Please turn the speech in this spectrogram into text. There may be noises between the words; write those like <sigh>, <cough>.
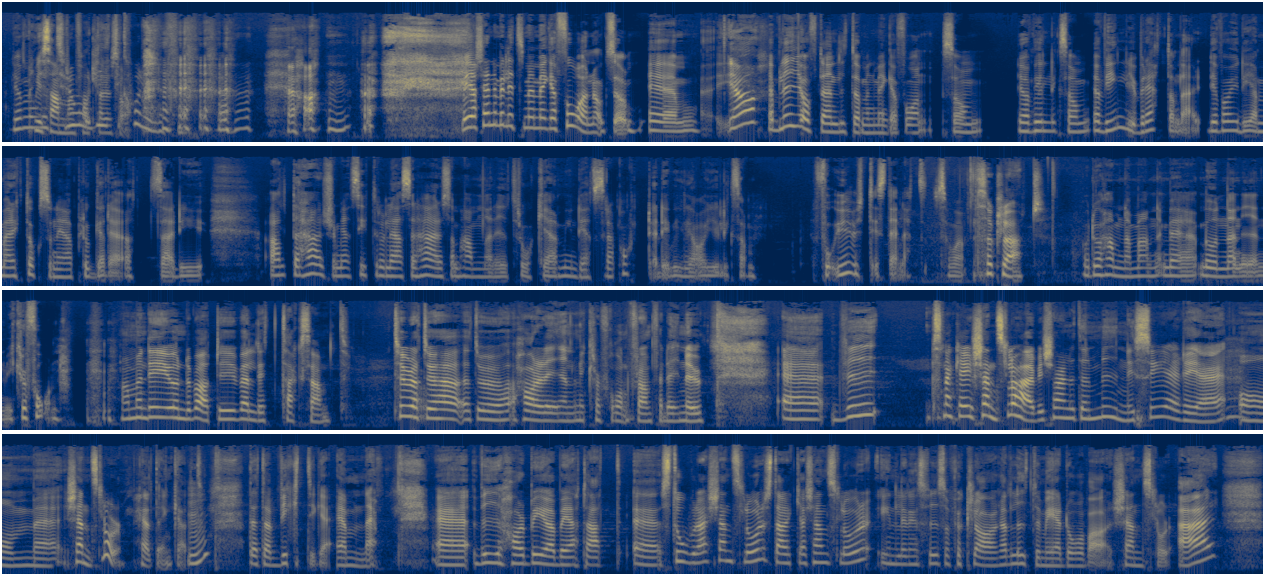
Ja, men Vi jag tror lite så. koll. <laughs> Ja. Men jag känner mig lite som en megafon också. Ehm, ja, jag blir ju ofta en, lite av en megafon. Som jag, vill liksom, jag vill ju berätta om det här. Det var ju det jag märkte också när jag pluggade. Att så här, det är ju, allt det här som jag sitter och läser här som hamnar i tråkiga myndighetsrapporter. Det vill jag ju liksom få ut istället. Så, såklart. Och då hamnar man med munnen i en mikrofon. Ja, men det är ju underbart. Det är ju väldigt tacksamt. Tur att du, har, att du har dig en mikrofon framför dig nu. Eh, vi snackar ju känslor här. Vi kör en liten miniserie om eh, känslor, helt enkelt. Detta viktiga ämne. Eh, vi har bearbetat eh, stora känslor, starka känslor inledningsvis och förklarade lite mer då vad känslor är.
